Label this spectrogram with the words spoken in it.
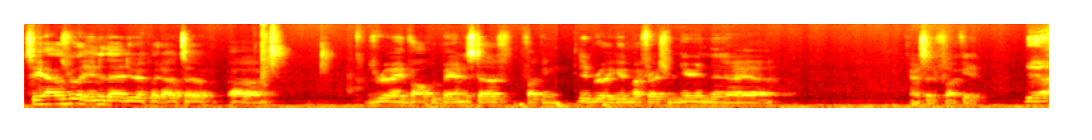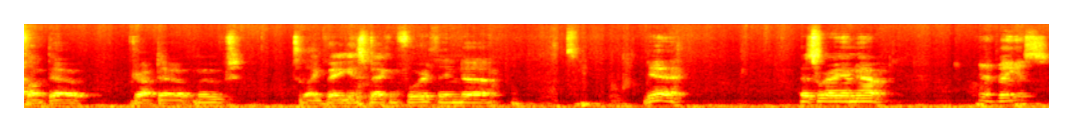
So yeah, I was really into that, dude. I played alto. Uh, was really involved with band and stuff. Fucking did really good my freshman year, and then I uh, of said fuck it, yeah. flunked out, dropped out, moved to like Vegas, back and forth, and uh, yeah, that's where I am now. You're in Vegas.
